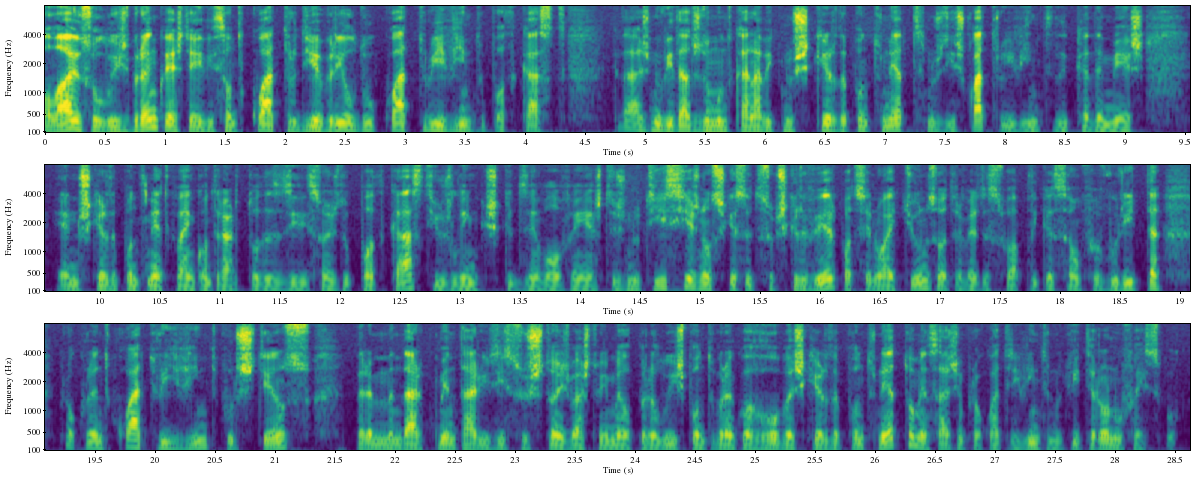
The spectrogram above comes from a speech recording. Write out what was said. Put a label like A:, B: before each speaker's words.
A: Olá, eu sou o Luís Branco. Esta é a edição de 4 de abril do 4 e 20, o podcast que dá as novidades do mundo canábico no esquerda.net nos dias 4 e 20 de cada mês. É no esquerda.net que vai encontrar todas as edições do podcast e os links que desenvolvem estas notícias. Não se esqueça de subscrever, pode ser no iTunes ou através da sua aplicação favorita, procurando 4 e 20 por extenso. Para me mandar comentários e sugestões, basta um e-mail para luís.branco.esquerda.net ou mensagem para o 4 e 20 no Twitter ou no Facebook.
